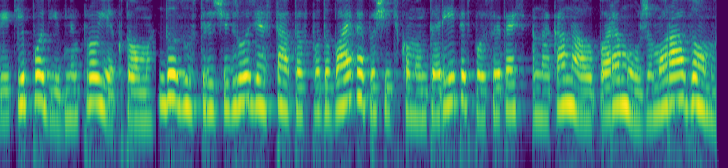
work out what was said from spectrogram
світі подібним проєктом. До зустрічі, друзі. Ставте вподобайки, пишіть коментарі, підписуйтесь на канал. Переможемо разом.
